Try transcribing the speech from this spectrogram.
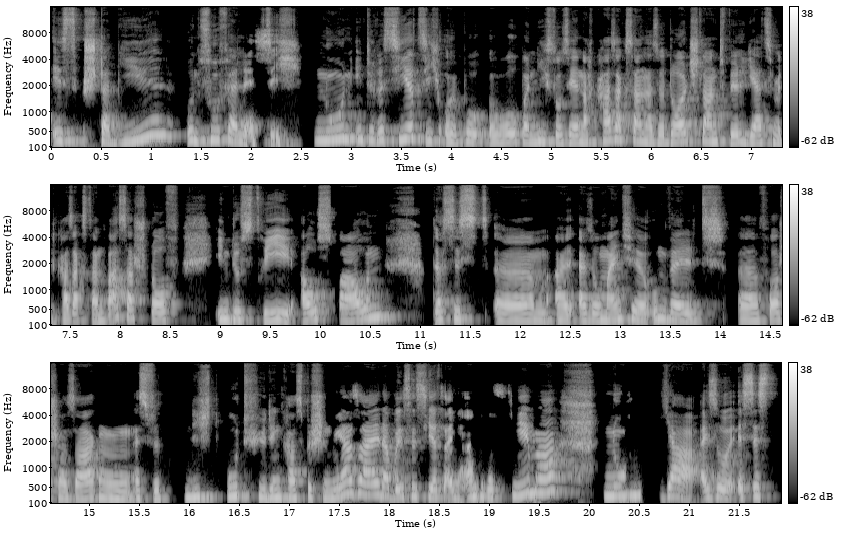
ist stabil und zuverlässig. Nun interessiert sich Europa nicht so sehr nach Kasachstan. Also Deutschland will jetzt mit Kasachstan Wasserstoffindustrie ausbauen. Das ist, ähm, also manche Umweltforscher sagen, es wird nicht gut für den Kaspischen Meer sein, aber es ist jetzt ein anderes Thema. Nun, ja, also es ist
